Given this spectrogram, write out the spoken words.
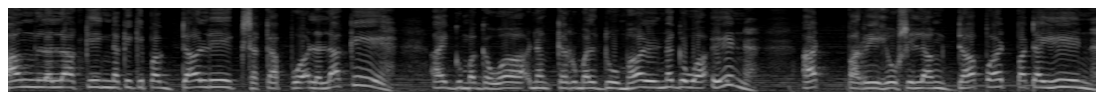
Ang lalaking nakikipagtalik sa kapwa lalaki ay gumagawa ng karumaldumal na gawain at pareho silang dapat patayin.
